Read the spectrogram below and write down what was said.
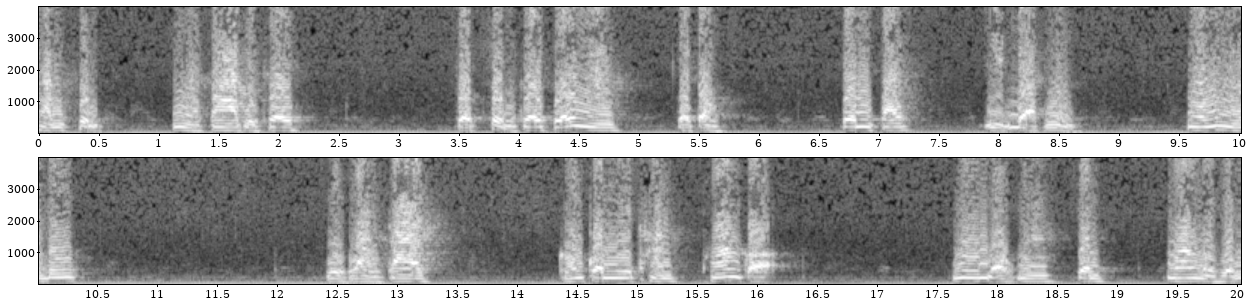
คันขึ้นหน้าตาที่เคยสดสุ่มเคยสวยงามจะต้องเป็นไปอีกแบบหนึ่งในหน้าดูรูปร่างกาย ของคนมีคันท้องเกาะนูนออกมาจนมองไม่เห็น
